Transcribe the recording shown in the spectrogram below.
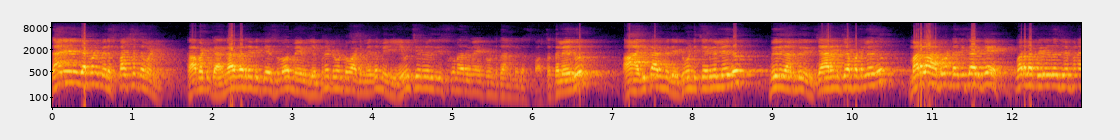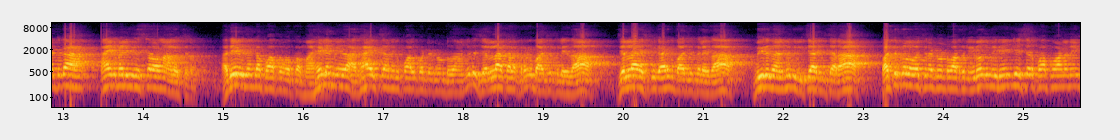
దాని చెప్పండి మీరు స్పష్టత ఇవ్వండి కాబట్టి గంగాధర్ రెడ్డి కేసులో మేము చెప్పినటువంటి వాటి మీద మీరు ఏమి చర్యలు తీసుకున్నారనేటువంటి దాని మీద స్పష్టత లేదు. ఆ అధికారి మీద ఎటువంటి చర్యలు లేదు. మీరు దాని మీద విచారణ చేపట్టలేదు. మరలా అటువంటి అధికారికే మరలా మీరు ఏదో చెప్పినట్టుగా ఆయన మళ్ళీ తీసుకురావాలని ఆలోచన. అదేవిధంగా పాపం ఒక మహిళ మీద అఘాయిత్యానికి పాల్పడేటువంటి దాని మీద జిల్లా కలెక్టర్కి బాధ్యత లేదా? జిల్లా ఎస్పీ గారికి బాధ్యత లేదా? మీరు దాని మీద విచారించారా? పత్రికల్లో వచ్చినటువంటి వార్తలు ఈరోజు మీరు ఏం చేశారు పాపం వాళ్ళని?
